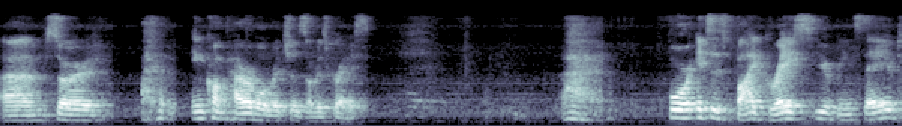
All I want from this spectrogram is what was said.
Um, so, incomparable riches of His grace. For it is by grace you have been saved,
